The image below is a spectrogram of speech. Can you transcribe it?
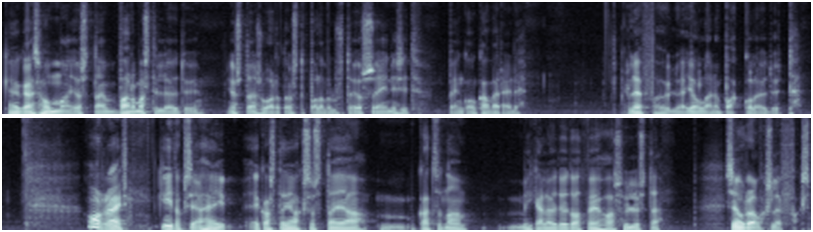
käykää hommaa jostain, varmasti löytyy jostain suoratoistopalvelusta, jos ei, niin sitten penkoon kavereiden leffahyllyä, jollain on pakko löytyä tämä. Alright, kiitoksia hei ekasta jaksosta ja mm, katsotaan mikä löytyy tuolta VHS-hyllystä seuraavaksi leffaksi.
